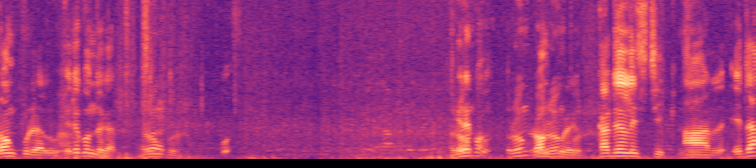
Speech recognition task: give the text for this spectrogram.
রংপুরের আলু। এটা কোন জায়গার? রংপুর। রংপুর। রংপুর রংপুরের রংপুর। কার্ডিনাল স্টিক আর এটা?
